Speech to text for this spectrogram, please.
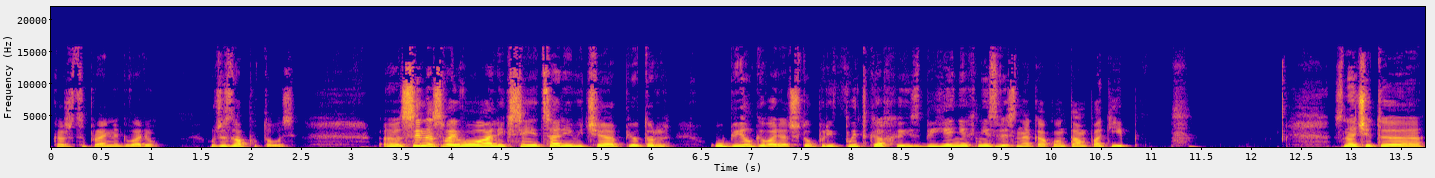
Кажется, правильно говорю. Уже запуталась. Э, сына своего Алексея Царевича Петр убил. Говорят, что при пытках и избиениях неизвестно, как он там погиб. Значит, э,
